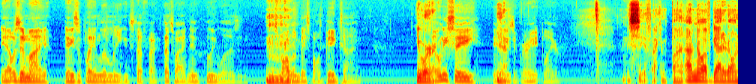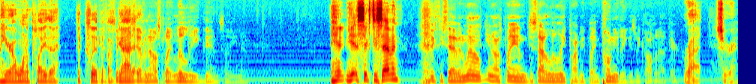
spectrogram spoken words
yeah, I was in my days of playing little league and stuff. That's why I knew who he was and was mhm. following baseball big time. you were Tony C. Yeah, Yeah. He was a great player. Let me see if i can find i know i've got it on here i want to play the the clip Yeah, if i've got it 67, I was playing little league then, so you know. yeah 67 67. Well, you know, I was playing just out of little league, probably playing pony league as we called it out there. Right, sure.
